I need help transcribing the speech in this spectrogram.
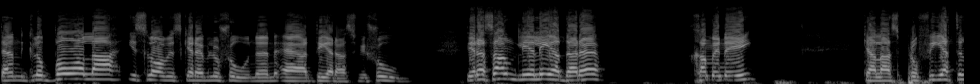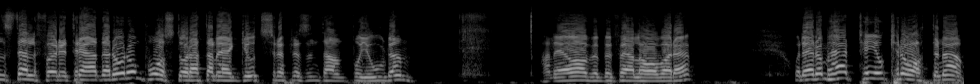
Den globala islamiska revolutionen är deras vision. Deras andliga ledare, Khamenei, kallas profetens ställföreträdare och de påstår att han är Guds representant på jorden. Han är överbefälhavare. Och det är de här teokraterna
